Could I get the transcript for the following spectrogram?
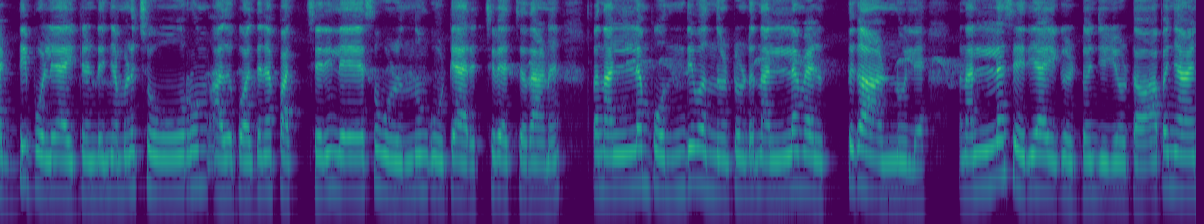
അടിപൊളിയായിട്ടുണ്ട്. നമ്മൾ ചോറും അതുപോലെ തന്നെ പച്ചരി ലേസ് ഉഴുന്നും കൂട്ടി അരച്ച് വെച്ചതാണ്. അപ്പം നല്ല പൊന്തി വന്നിട്ടുണ്ട്. നല്ല വെളുത്ത് കാണുന്നില്ലേ? നല്ല ശരിയായി കിട്ടും ചെയ്യും കേട്ടോ അപ്പം ഞാൻ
